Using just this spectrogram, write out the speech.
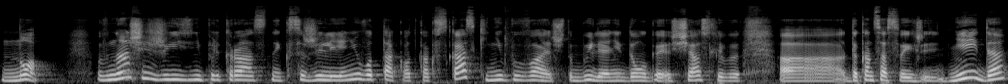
Но в нашей жизни прекрасной, к сожалению, вот так вот, как в сказке, не бывает, что были они долго счастливы а, до конца своих дней, да,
